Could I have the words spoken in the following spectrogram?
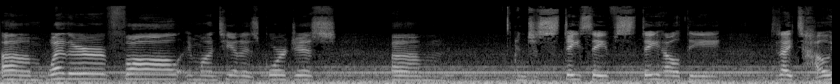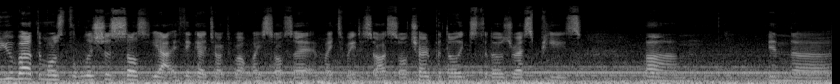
um, weather. Fall in Montana is gorgeous. Um, and just stay safe, stay healthy. Did I tell you about the most delicious salsa? Yeah, I think I talked about my salsa and my tomato sauce. So I'll try to put the links to those recipes um, in the.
